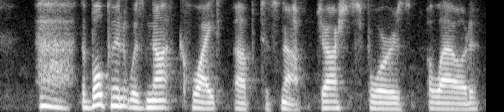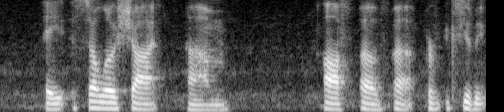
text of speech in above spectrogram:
the bullpen was not quite up to snuff. Josh Sborz allowed a solo shot um, off of, uh, or, excuse me,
